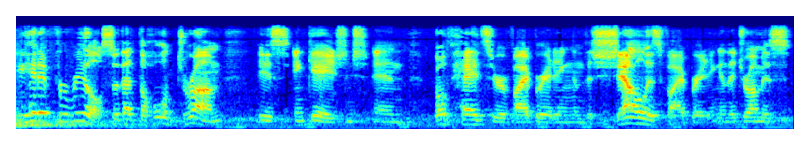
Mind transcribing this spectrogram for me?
you hit it for real so that the whole drum is engaged and, both heads are vibrating and the shell is vibrating and the drum is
